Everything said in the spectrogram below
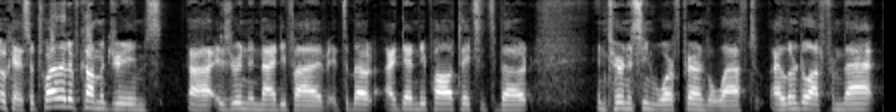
Okay, so Twilight of Common Dreams uh, is written in 95. It's about identity politics. It's about internecine warfare on the left. I learned a lot from that.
